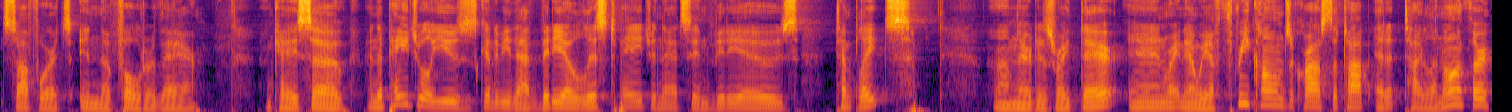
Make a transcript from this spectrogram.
software, it's in the folder there. Okay, so, and the page we'll use is going to be that video list page, and that's in videos templates. Um, there it is right there. And right now we have three columns across the top, edit, title, and author.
